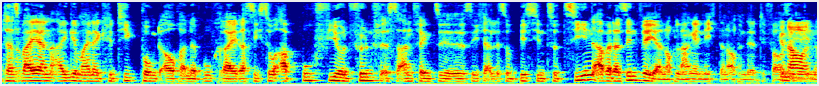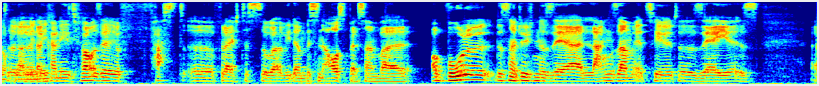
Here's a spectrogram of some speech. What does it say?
Das war ja ein allgemeiner Kritikpunkt auch an der Buchreihe, dass sich so ab Buch 4 und 5 es anfängt, sich alles so ein bisschen zu ziehen, aber da sind wir ja noch lange nicht, dann auch in der TV-Serie genau, und, noch lange äh, da nicht. kann die TV-Serie fast äh, vielleicht das sogar wieder ein bisschen ausbessern, weil obwohl das natürlich eine sehr langsam erzählte Serie ist, äh,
